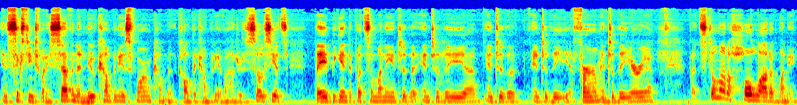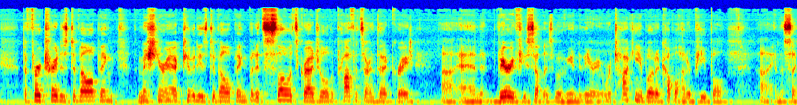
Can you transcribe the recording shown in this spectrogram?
in 1627, a new company is formed called the Company of 100 Associates. They begin to put some money into the into the uh, into the into the firm into the area, but still not a whole lot of money. The fur trade is developing, the missionary activity is developing, but it's slow, it's gradual. The profits aren't that great, uh, and very few settlers moving into the area. We're talking about a couple hundred people uh, in the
